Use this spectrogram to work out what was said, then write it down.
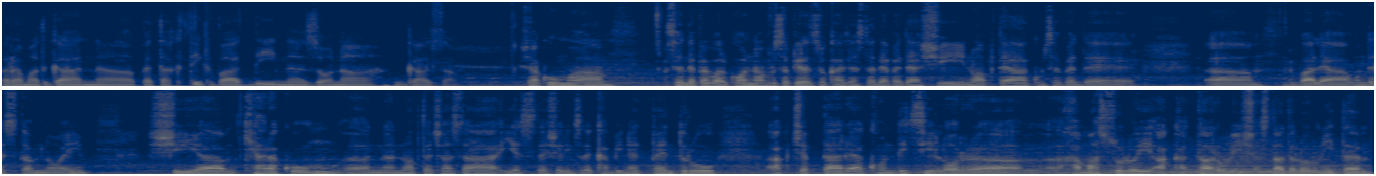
Ramat Gan, uh, Petah Tikva din zona Gaza. Și acum uh, sunt de pe balcon, am vrut să pierdeți ocazia asta de a vedea și noaptea cum se vede uh, valea unde stăm noi. Și uh, chiar acum, în noaptea aceasta, este ședință de cabinet pentru acceptarea condițiilor uh, Hamasului, a Qatarului și a Statelor Unite.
